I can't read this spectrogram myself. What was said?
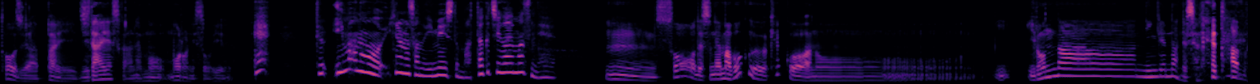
当時はやっぱり時代ですからね。もうもろにそういう。でも今の平野さんのイメージと全く違いますね。うんそうですね。まあ僕結構あのーいいろんな人間なんですよね。多分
